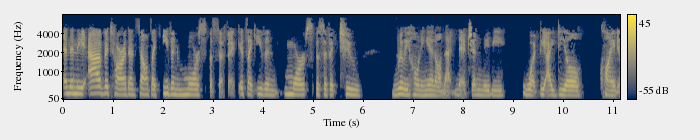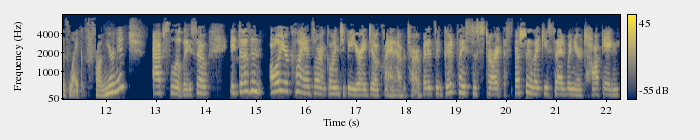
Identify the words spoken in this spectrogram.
And then the avatar then sounds like even more specific. It's like even more specific to really honing in on that niche and maybe what the ideal client is like from your niche. Absolutely. So it doesn't, all your clients aren't going to be your ideal client avatar, but it's a good place to start, especially like you said, when you're talking,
